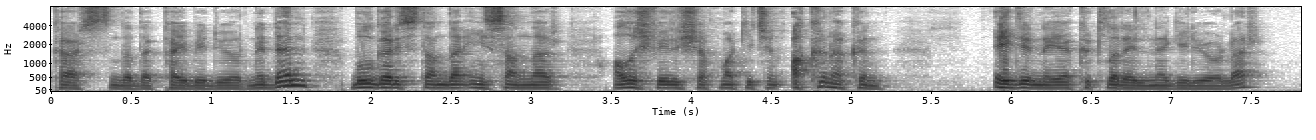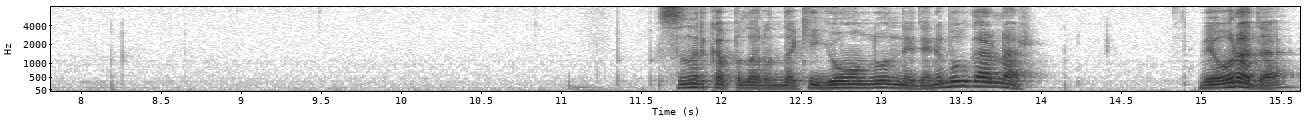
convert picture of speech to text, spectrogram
karşısında da kaybediyor? Neden Bulgaristan'dan insanlar alışveriş yapmak için akın akın Edirne'ye, eline geliyorlar? Sınır kapılarındaki yoğunluğun nedeni Bulgarlar. Ve orada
